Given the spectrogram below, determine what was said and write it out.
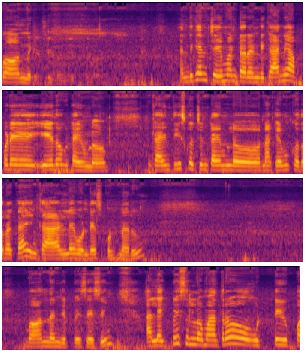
బాగుంది. అందుకని చేయమంటారండి. కానీ అప్పుడే ఏదో ఒక టైంలో ఇంకా ఆయన తీసుకొచ్చిన టైంలో నాకేమో కుదరక ఇంకా వాళ్ళే వండేసుకుంటున్నారు. బాగుందని చెప్పేసేసి. ఆ లెగ్ పీసుల్లో మాత్రం ఉట్టి ప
